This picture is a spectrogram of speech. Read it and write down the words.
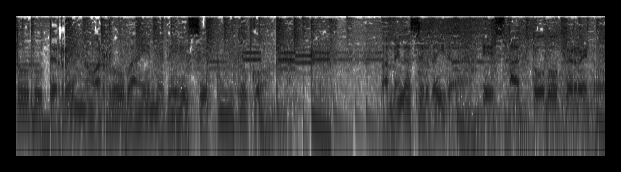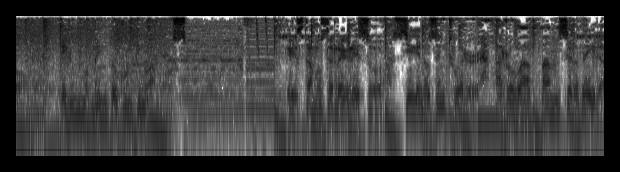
todoterreno.mbs.com. Pamela Cerdeira es a todo terreno. En un momento continuamos. Estamos de regreso. Síguenos en Twitter, arroba Pam Cerdeira,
